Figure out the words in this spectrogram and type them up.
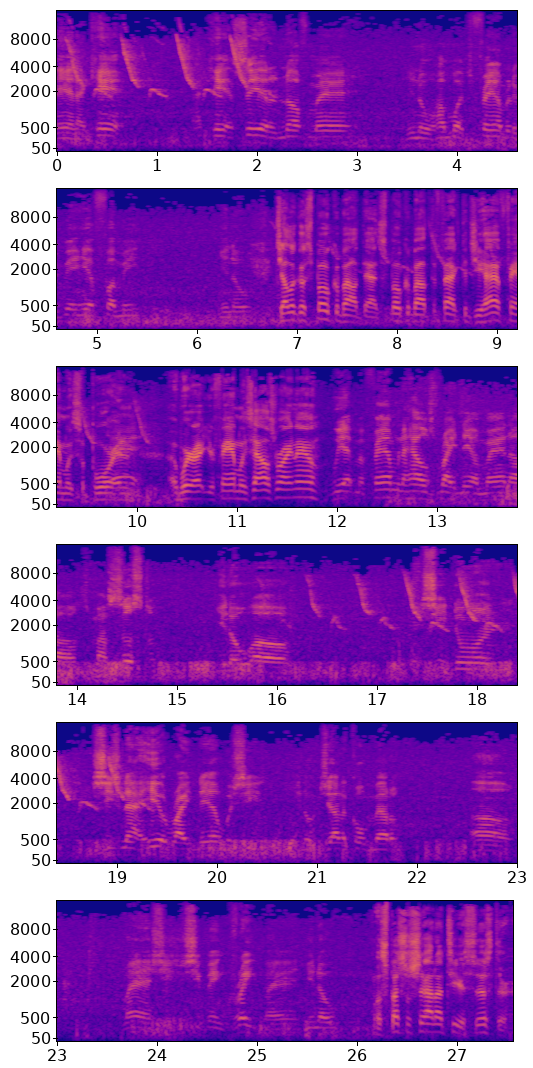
And I can't, I can't say it enough, man. You know how much family been here for me. You know, Jellico spoke about that. Spoke about the fact that you have family support, and uh, we're at your family's house right now. we at my family house right now, man. Uh, it's my sister. You know, uh, and she doing. She's not here right now, but she, you know, Jellico medal. Uh, man, she she been great, man. You know, Well, special shout out to your sister.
